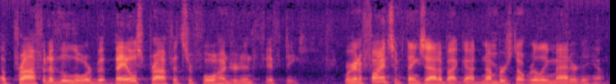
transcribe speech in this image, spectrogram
a prophet of the Lord, but Baal's prophets are 450. We're going to find some things out about God. Numbers don't really matter to him.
